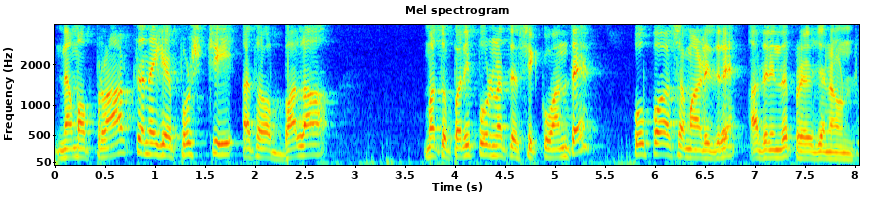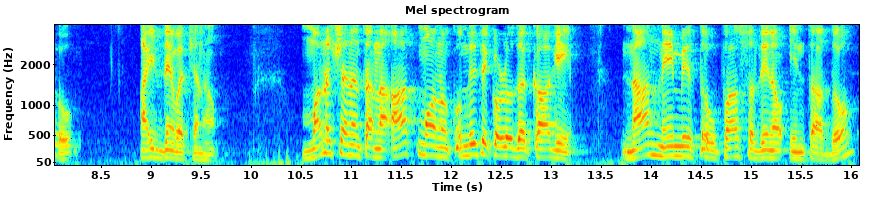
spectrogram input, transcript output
ನಮ್ಮ ಪ್ರಾರ್ಥನೆಗೆ ಪುಷ್ಟಿ ಅಥವಾ ಬಲ ಮತ್ತು ಪರಿಪೂರ್ಣತೆ ಸಿಕ್ಕುವಂತೆ ಉಪವಾಸ ಮಾಡಿದರೆ ಅದರಿಂದ ಪ್ರಯೋಜನ ಉಂಟು. ಐದನೇ ವಚನ. ಮನುಷ್ಯನ ತನ್ನ ಆತ್ಮವನ್ನು ಕುಂದಿಸಿಕೊಳ್ಳುವುದಕ್ಕಾಗಿ ನಾನು ನೇಮಿಸಿದ ಉಪವಾಸ ದಿನ ಇಂಥದ್ದು.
